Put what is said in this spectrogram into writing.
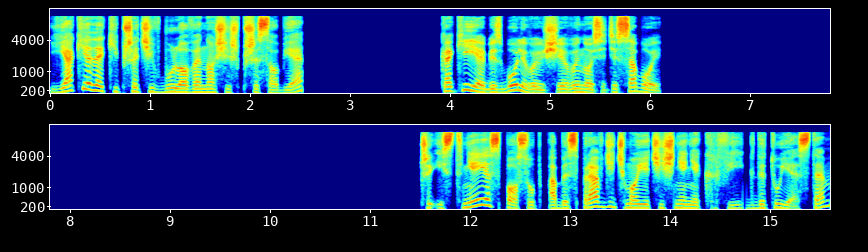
Jakie leki przeciwbólowe nosisz przy sobie? Какие обезболивающие вы носите с собой? Czy istnieje sposób, aby sprawdzić moje ciśnienie krwi, gdy tu jestem?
